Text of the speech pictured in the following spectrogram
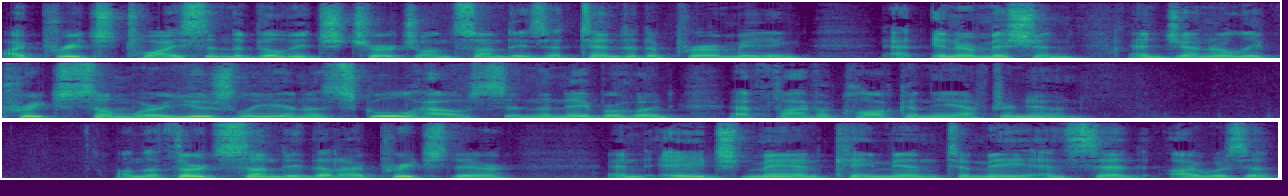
I preached twice in the village church on Sundays, attended a prayer meeting at intermission, and generally preached somewhere, usually in a schoolhouse in the neighborhood, at five o'clock in the afternoon. On the third Sunday that I preached there, an aged man came in to me and said I was a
